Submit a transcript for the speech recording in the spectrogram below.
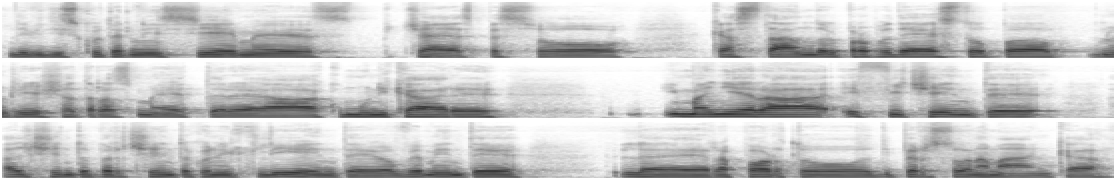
devi discuterne insieme, cioè spesso castando il proprio desktop non riesci a trasmettere, a comunicare in maniera efficiente al 100% con il cliente, ovviamente il rapporto di persona manca.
